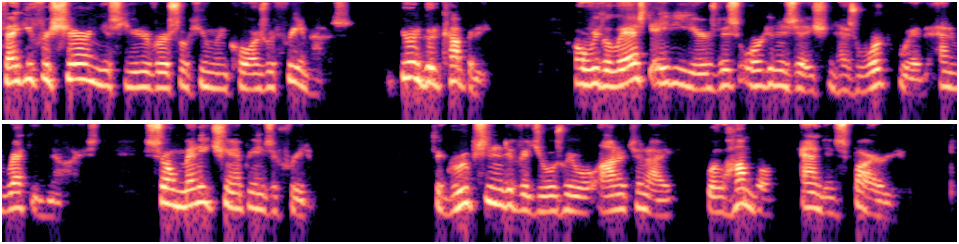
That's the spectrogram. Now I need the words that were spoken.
Thank you for sharing this universal human cause with Freedom House. You're in good company. Over the last 80 years, this organization has worked with and recognized so many champions of freedom. The groups and individuals we will honor tonight will humble and inspire you.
